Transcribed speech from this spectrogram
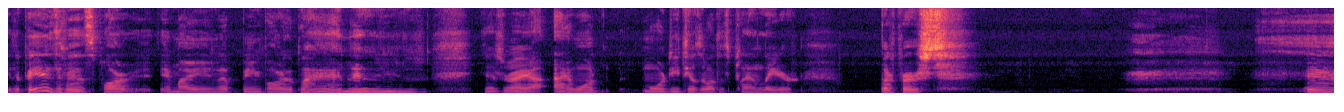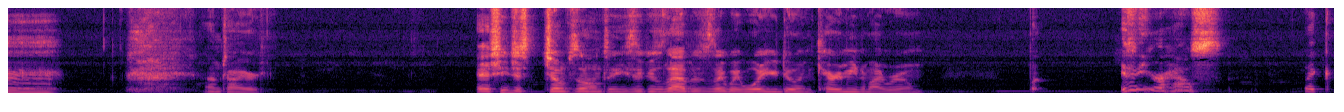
it depends if it's part it might end up being part of the plan. That's right. I, I want more details about this plan later. But first I'm tired. And she just jumps onto Izuku's lap and is like, wait, what are you doing? Carry me to my room. But isn't your house like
